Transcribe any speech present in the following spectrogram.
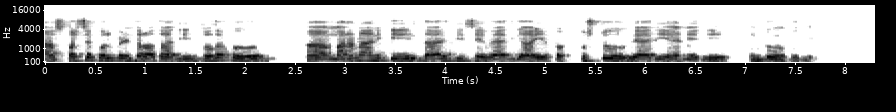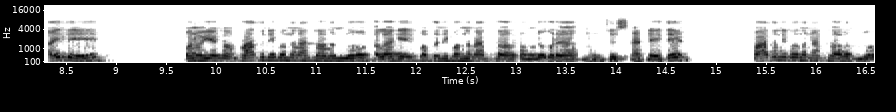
ఆ స్పర్శ కోల్పోయిన తర్వాత అది తుదకు ఆ మరణానికి దారితీసే వ్యాధిగా ఈ యొక్క కుష్టు వ్యాధి అనేది ఉంటూ ఉంటుంది. అయితే మనం ఈ యొక్క పాత నిబంధన కాలంలో అలాగే కొత్త నిబంధన కాలంలో కూడా మనం చూసినట్లయితే పాత నిబంధన కాలంలో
